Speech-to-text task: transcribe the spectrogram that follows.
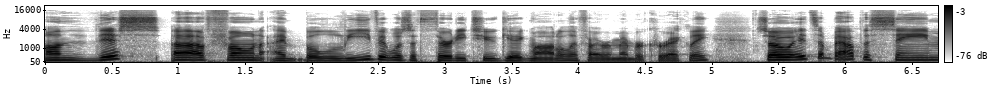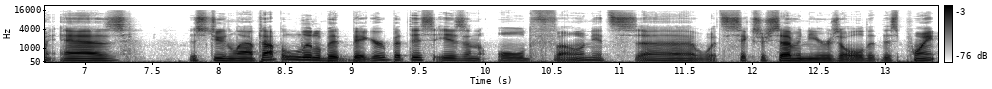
On this uh, phone, I believe it was a 32 gig model, if I remember correctly. So it's about the same as the student laptop, a little bit bigger, but this is an old phone. It's, uh, what, six or seven years old at this point.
